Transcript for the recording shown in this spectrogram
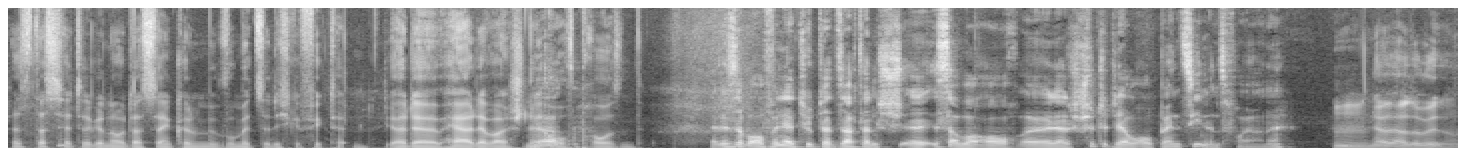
Das, das hätte genau das sein können, womit sie dich gefickt hätten. Ja, der Herr, der war schnell Ja. aufbrausend. Das ist aber auch, wenn der Typ das sagt, dann äh, ist aber auch, äh, da schüttet er aber auch Benzin ins Feuer, ne? Hm, ja, ja, sowieso.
